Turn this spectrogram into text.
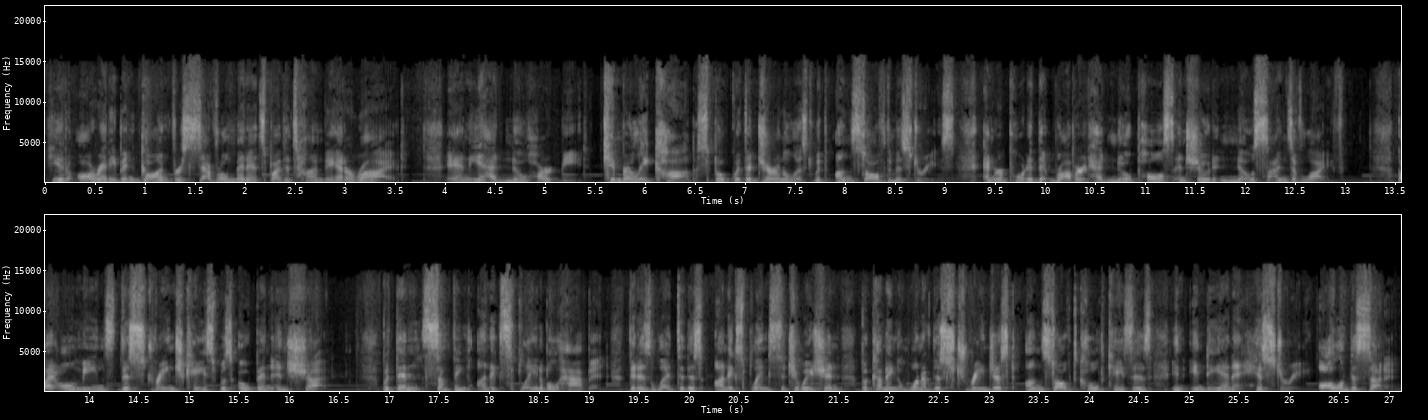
he had already been gone for several minutes by the time they had arrived, and he had no heartbeat. Kimberly Cobb spoke with a journalist with Unsolved Mysteries and reported that Robert had no pulse and showed no signs of life. By all means, this strange case was open and shut. But then something unexplainable happened that has led to this unexplained situation becoming one of the strangest unsolved cold cases in Indiana history. All of a sudden,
